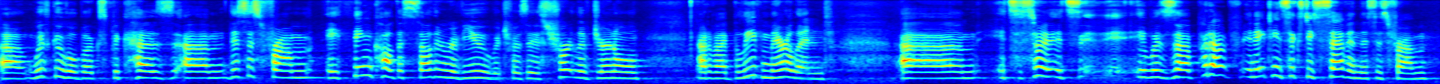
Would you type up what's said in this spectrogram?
uh, with Google Books because um, this is from a thing called the Southern Review, which was a short-lived journal out of, I believe, Maryland. Um, it's sort of, it's, it was uh, put out in 1867, this is from,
